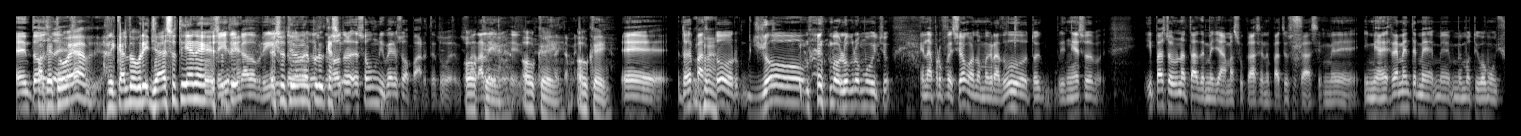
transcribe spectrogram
Entonces, Para que tú veas, Ricardo Bri, ya eso tiene, eso sí, tiene, Ricardo Brito, eso tiene una explicación. otro- eso es un universo aparte, tú ves, Ok, ok. Eh, entonces, pastor, yo me involucro mucho en la profesión cuando me gradúo, estoy en eso. Y pastor una tarde me llama a su casa, en el patio de su casa, y, me, y me- realmente me, me- me motivó mucho.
